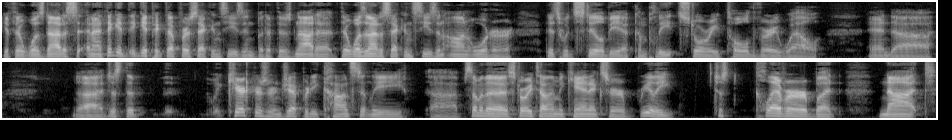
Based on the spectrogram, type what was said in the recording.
if there was not a and I think it did get picked up for a second season, but if there's not a if there was not a second season on order, this would still be a complete story told very well, and uh, uh, just the, the characters are in jeopardy constantly. Uh, some of the storytelling mechanics are really just clever, but not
